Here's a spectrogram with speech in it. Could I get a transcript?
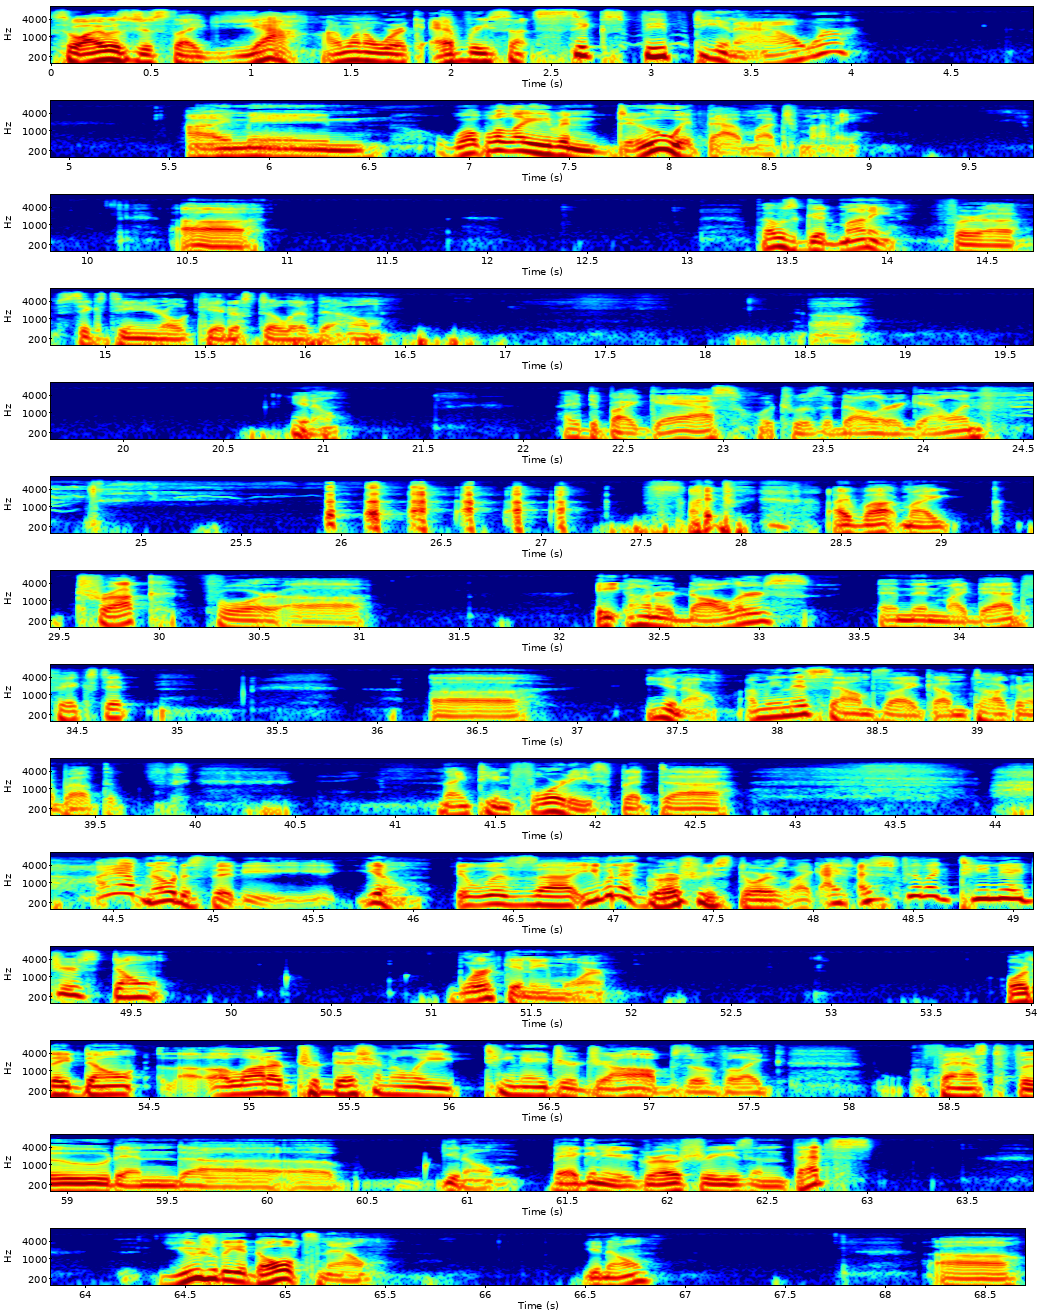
So I was just like, yeah, I want to work every Sunday. Six fifty an hour. I mean, what will I even do with that much money? Uh, that was good money for a 16 year old kid who still lived at home. Uh, you know, I had to buy gas, which was a dollar a gallon. I I bought my truck for uh eight hundred dollars, and then my dad fixed it. Uh, you know, I mean, this sounds like I'm talking about the 1940s, but uh, I have noticed that you know it was uh, even at grocery stores. Like I, I just feel like teenagers don't work anymore, or they don't. A lot of traditionally teenager jobs of like fast food and uh, you know begging your groceries, and that's usually adults now. You know, uh,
